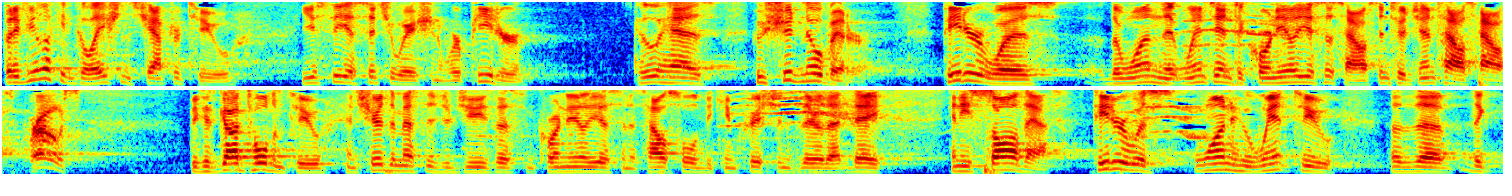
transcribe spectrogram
But if you look at Galatians chapter 2, you see a situation where Peter who has who should know better. Peter was the one that went into Cornelius' house, into a Gentile's house. Gross! Because God told him to, and shared the message of Jesus, and Cornelius and his household became Christians there that day. And he saw that. Peter was one who went to the, the,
